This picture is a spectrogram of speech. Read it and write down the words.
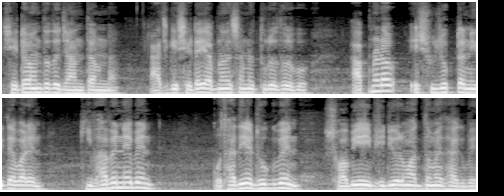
সেটা অন্তত জানতাম না। আজকে সেটাই আপনাদের সামনে তুলে ধরবো। আপনারাও এই সুযোগটা নিতে পারেন। কীভাবে নেবেন? কোথা দিয়ে ঢুকবেন? সবই এই ভিডিওর মাধ্যমে থাকবে।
